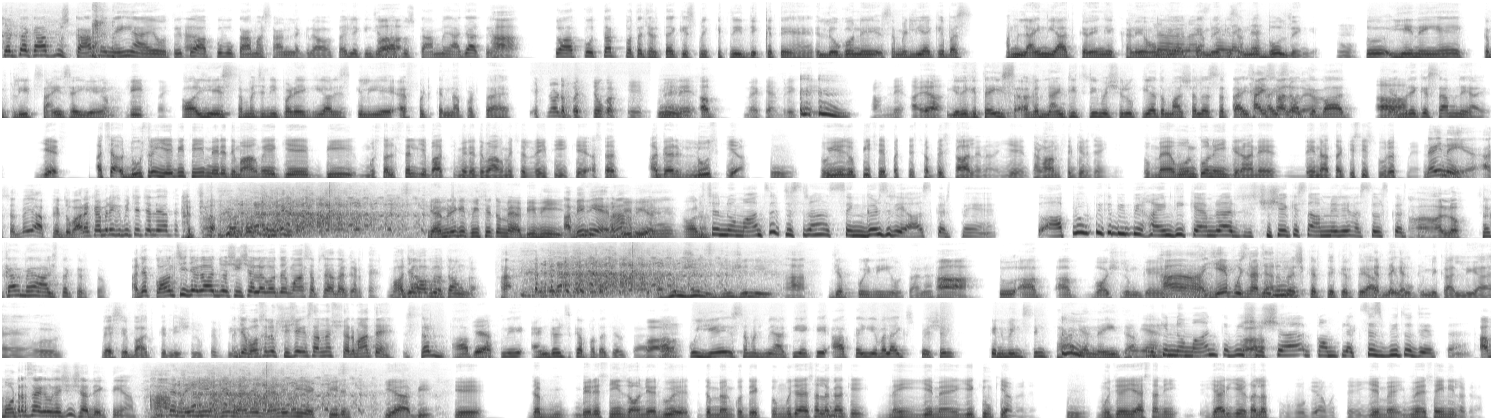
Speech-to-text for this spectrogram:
जब तक आप उस काम में नहीं आए होते हाँ। तो हाँ। आपको वो काम आसान लग रहा होता है लेकिन जब हाँ। आप उस काम में आ जाते हैं हाँ तो आपको तब पता चलता है कि इसमें कितनी दिक्कतें हैं लोगों ने समझ लिया कि बस हम लाइन याद करेंगे खड़े होंगे और कैमरे के सामने बोल देंगे हम्म। तो ये नहीं है कंप्लीट साइंस है ये कंप्लीट साइंस और ये समझनी पड़ेगी और इसके लिए एफर्ट करना पड़ता है इट्स नॉट बच्चों का खेल हम्म। मैंने अब मैं कैमरे के सामने आया यानी कि तेईस अगर 93 में शुरू किया तो माशाल्लाह सत्ताईस साल साल के हाँ। बाद कैमरे के सामने आए यस अच्छा दूसरी ये भी थी मेरे दिमाग में एक ये भी मुसलसल ये बात मेरे दिमाग में चल रही थी कि असद अगर लूज किया हम्म। तो ये जो पीछे 25 26 साल है ना ये धड़ाम से गिर जाएँगे। तो मैं वो उनको नहीं गिराने देना था किसी सूरत में। नहीं तो... नहीं है असद भाई आप फिर दोबारा कैमरे के पीछे चले जाते। अच्छा। कैमरे के पीछे तो मैं अभी भी अभी भी है ना? अभी भी है। हैं और अच्छा नुमान सर जिस तरह सिंगर्स रियाज करते हैं तो आप लोग भी कभी बिहाइंड दी कैमरा शीशे के सामने रिहर्सल्स करते हैं? हाँ हेलो सरकार मैं आज तक करता हूँ। अच्छा कौन सी जगह जो शीशा लगा होता है वहाँ सबसे ज़्यादा करते हैं? बहुत जगह पे बताऊँगा। हाँ। यूजुअली यूजुअली हाँ। जब कोई नहीं होता ना हाँ। तो आप आप वॉशरूम गए हाँ ये पूछना चाह रहा ब्रश करते करते आपने वो निकाल लिया है और वैसे बात करनी शुरू कर दी अच्छा बहुत से लोग शीशे के सामने शर्माते हैं। सर आप Yeah. अपने एंगल्स का पता चलता है। आपको ये समझ में आती है कि आपका ये वाला एक्सप्रेशन कन्विंसिंग था या नहीं था? लेकिन। नुमान कभी शीशा कॉम्प्लेक्सेस भी तो देता है। आप मोटरसाइकिल का शीशा देखती हैं आप? हाँ। नहीं ये ये मैंने मैंने भी एक्सपीरियंस किया अभी कि जब मेरे सीन्स ऑन एयर हुए तो जब मैं उनको देख तो मुझे ऐसा लगा कि नहीं ये मैं ये क्यों किया मैंने? हम्म, मुझे ये ऐसा नहीं यार ये गलत हो गया मुझसे ये मैं मैं सही नहीं लग रहा।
